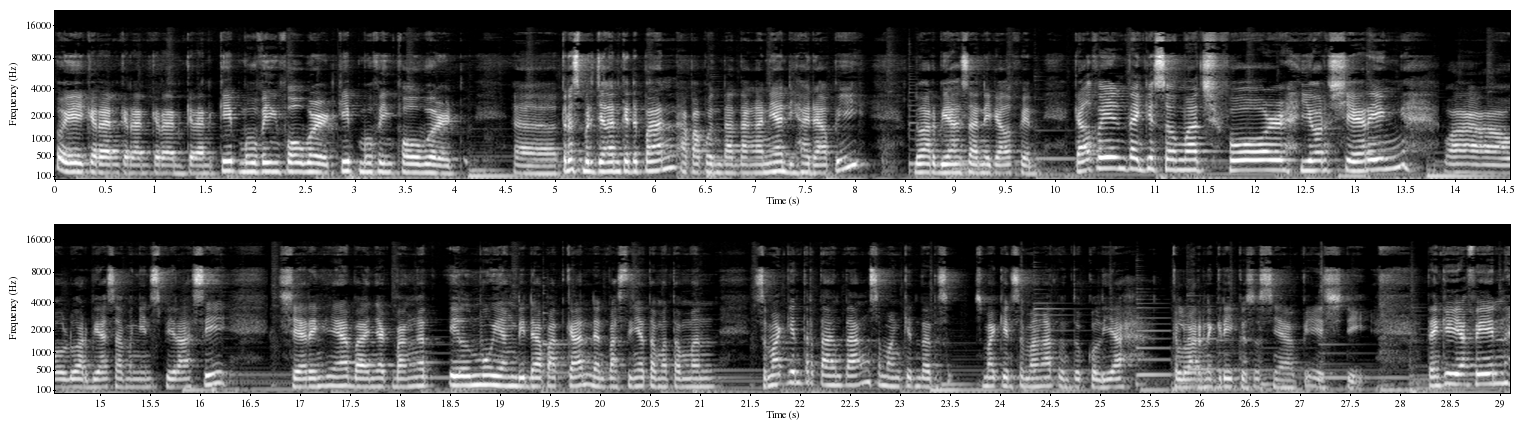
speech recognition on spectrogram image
Wih, keren, keren, keren, keren. Keep moving forward, keep moving forward. Uh, terus berjalan ke depan, apa pun tantangannya dihadapi. Luar biasa nih Calvin. Calvin, thank you so much for your sharing. Wow, luar biasa menginspirasi. Sharingnya banyak banget ilmu yang didapatkan dan pastinya teman-teman semakin tertantang, semakin ter semakin semangat untuk kuliah ke luar negeri khususnya PhD. Thank you Yavin,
